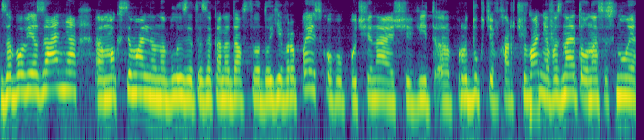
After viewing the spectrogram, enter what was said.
зобов'язання, е, максимально наблизити законодавство до європейського, починаючи від е, продуктів харчування. Ви знаєте, у нас існує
